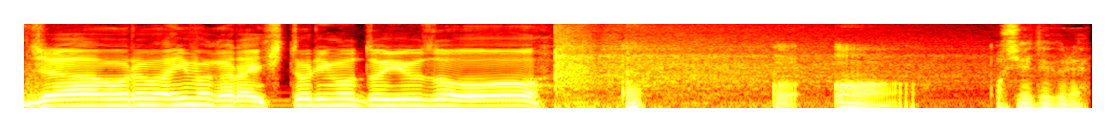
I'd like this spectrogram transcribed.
じゃあ俺は今から独り言言うぞ。あああ教えてくれ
